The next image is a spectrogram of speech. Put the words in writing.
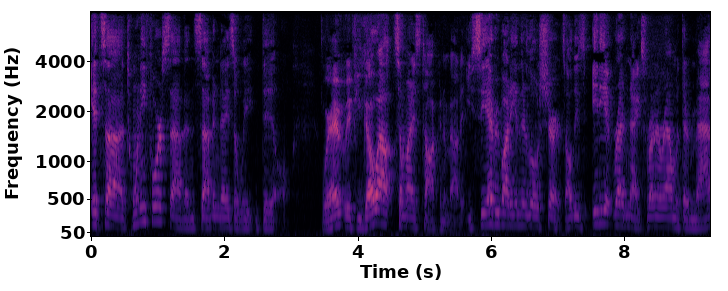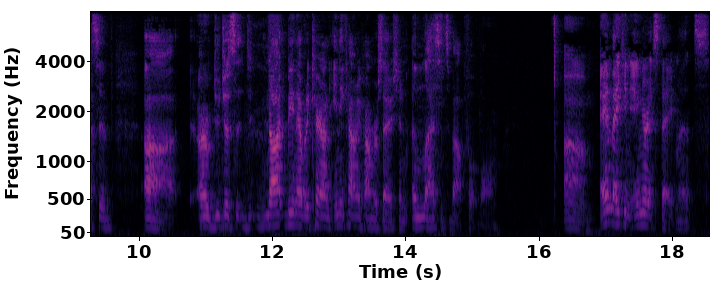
it's a 24 7, seven days a week deal. Where if you go out, somebody's talking about it. You see everybody in their little shirts, all these idiot rednecks running around with their massive, uh, or just not being able to carry on any kind of conversation unless it's about football. Um, And making ignorant statements.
